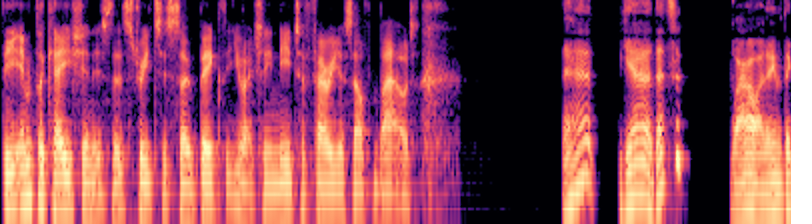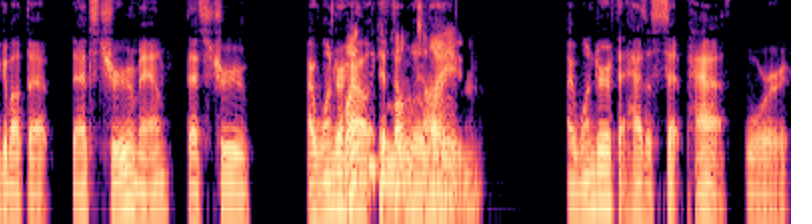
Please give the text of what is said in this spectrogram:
the implication is that Streets is so big that you actually need to ferry yourself about. That yeah, that's a wow. I didn't even think about that. That's true, man. That's true. I wonder It might how if a it long will like. time. I wonder if it has a set path, or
